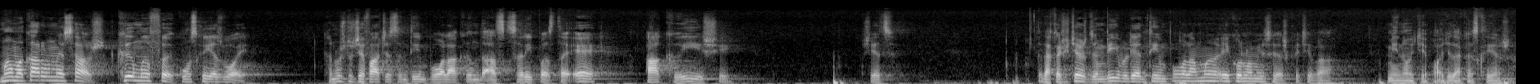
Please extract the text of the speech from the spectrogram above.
Mă, măcar un mesaj. Că mă fă, cum scrieți voi. Că nu știu ce faceți în timpul ăla când ați sărit peste E, A, C, I și... Știți? Dacă citești din Biblie, în timpul ăla, mă, economisești câteva minute, poate, dacă scrie așa.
